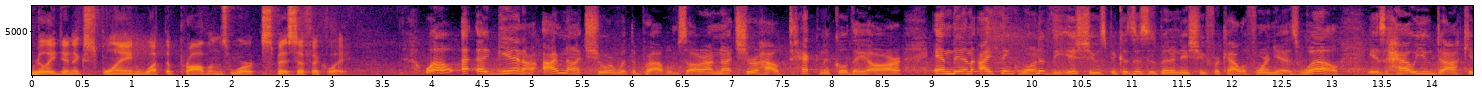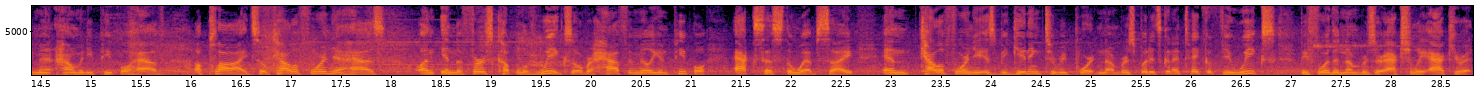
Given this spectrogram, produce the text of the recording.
really didn't explain what the problems were specifically. Well, again, I'm not sure what the problems are. I'm not sure how technical they are. And then I think one of the issues, because this has been an issue for California as well, is how you document how many people have applied. So California has, on, in the first couple of weeks, over half a million people access the website, and California is beginning to report numbers, but it's going to take a few weeks before the numbers are actually accurate.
